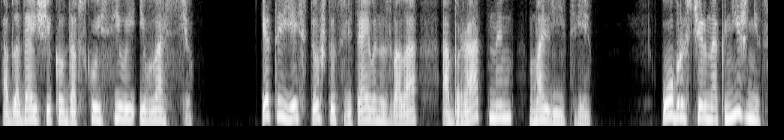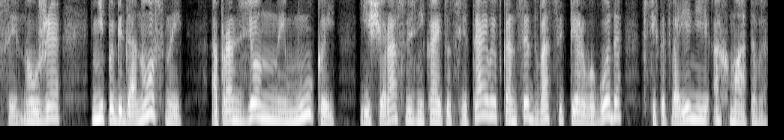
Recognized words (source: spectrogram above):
обладающая колдовской силой и властью. Это и есть то, что Цветаева назвала «обратным молитве». Образ чернокнижницы, но уже не победоносный, а пронзенный мукой, еще раз возникает у Цветаевой в конце 21 года в стихотворении Ахматова.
